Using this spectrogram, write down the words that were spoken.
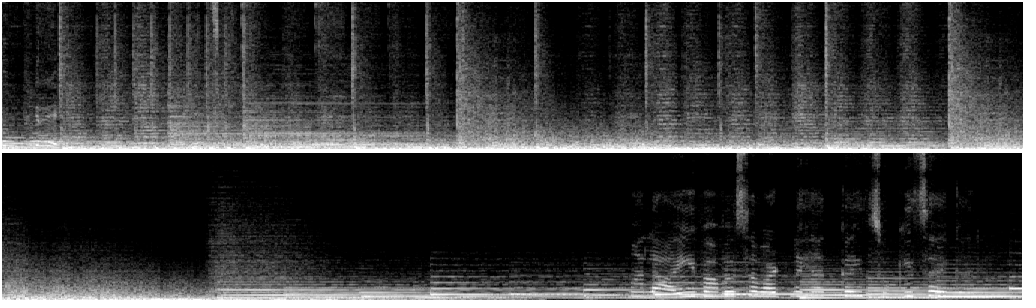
हातात वाडगा मला आई व्हावंसं वाटणं यात काही चुकीचं आहे का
